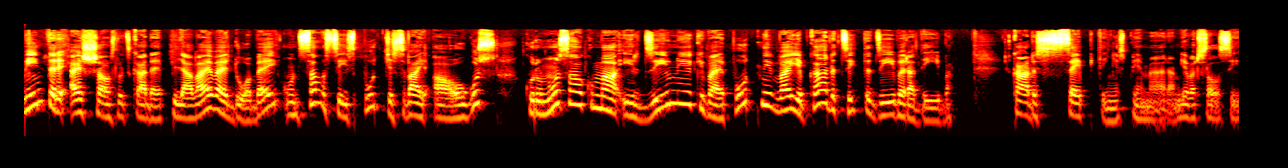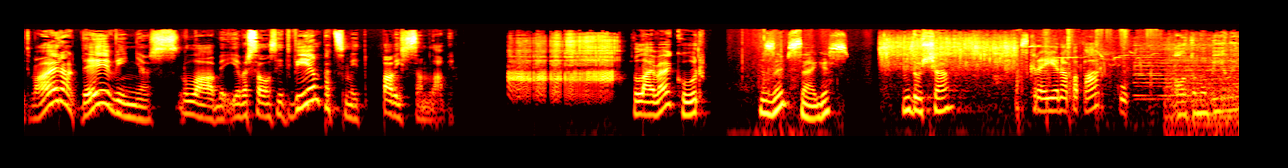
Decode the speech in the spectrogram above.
Vinteri aizšaus līdz kādai pļavai vai dobei un salasīs puķes vai augus, kuru nosaukumā ir dzīvnieki vai putni vai jebkāda cita dzīva radība. Kādas septiņas, piemēram, ja var salasīt vairāk, deviņas, labi, ja var salasīt vienpadsmit, pavisam labi. Lai vai kur? Zem sēgas, dušā, skrējienā pa parku, automobīlī,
